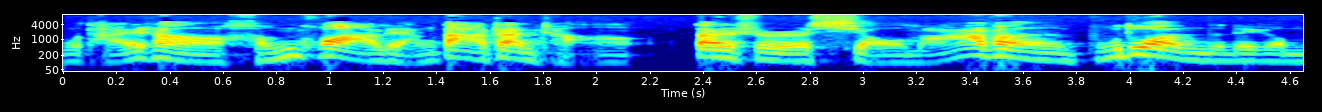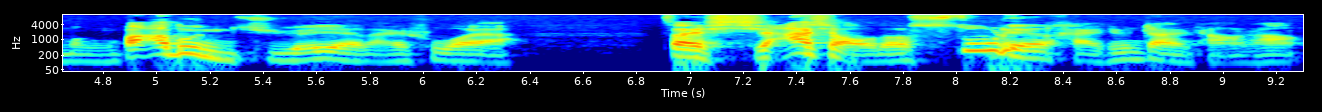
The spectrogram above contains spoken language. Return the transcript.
舞台上横跨两大战场，但是小麻烦不断的这个蒙巴顿爵爷来说呀，在狭小的苏联海军战场上，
